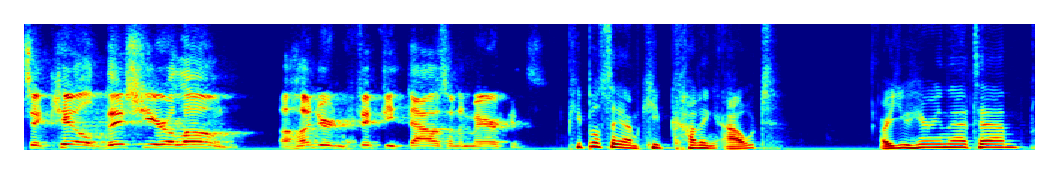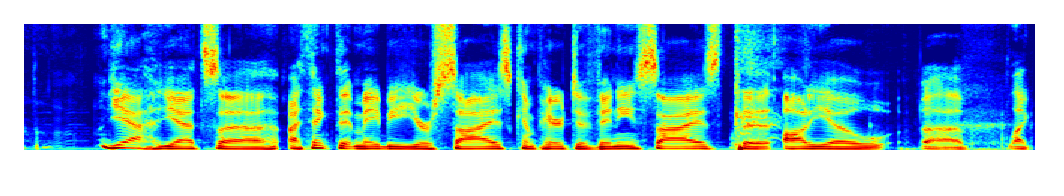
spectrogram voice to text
to kill this year alone 150,000 Americans. People say I'm keep cutting out. Are you hearing that, Tab? Yeah, yeah, it's uh I think that maybe your size compared to Vinny's size, the audio uh like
